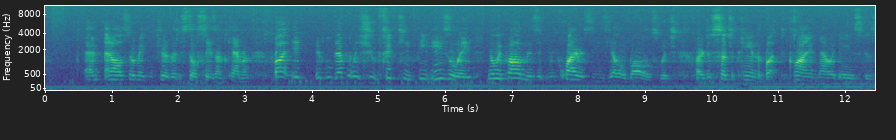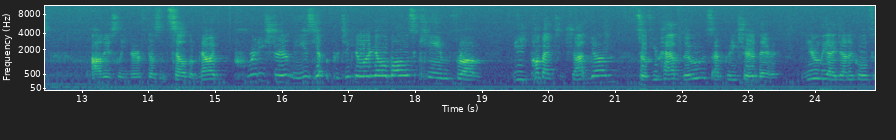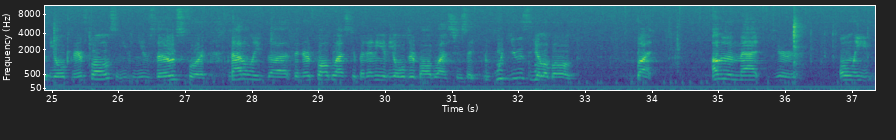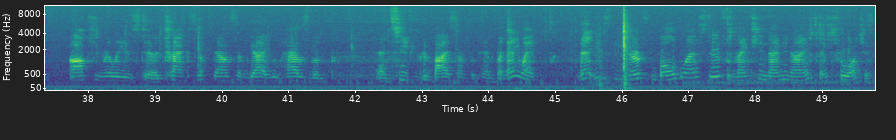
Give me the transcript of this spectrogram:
and, and also making sure that it still stays on camera. But it, it will definitely shoot 15 feet easily. The only problem is it requires these yellow balls, which are just such a pain in the butt to climb nowadays, because obviously Nerf doesn't sell them. Now I'm pretty sure these particular yellow balls came from the pump action shotgun. So if you have those, I'm pretty sure they're nearly identical to the old Nerf balls, and you can use those for not only the, the Nerf ball blaster, but any of the older ball blasters that would use the yellow balls. But other than that, your only option really is to track down some guy who has them and see if you can buy some from him. But anyway, that is the Nerf Ball Blaster from 1999. Thanks for watching.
